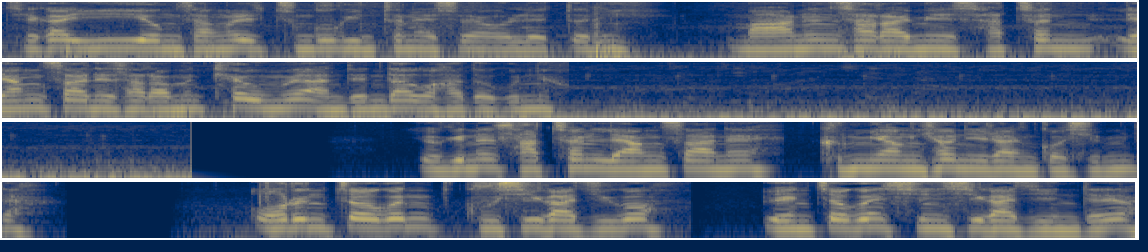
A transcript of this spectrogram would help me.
제가 이 영상을 중국 인터넷에 올렸더니 많은 사람이 사천 량산의 사람은 태우면 안 된다고 하더군요. 여기는 사천 량산의 금양현이라는 곳입니다. 오른쪽은 구시가지고 왼쪽은 신시가지인데요.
